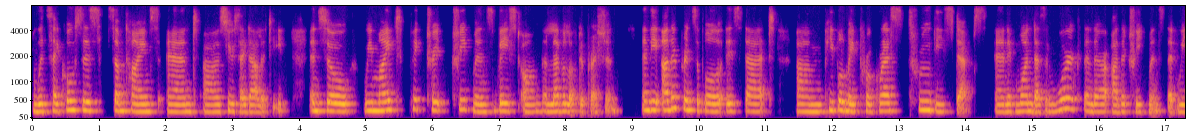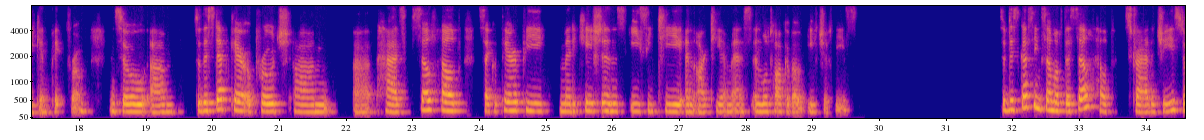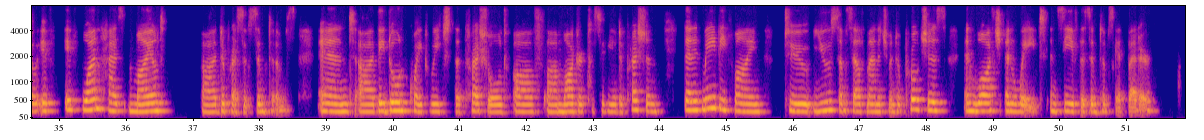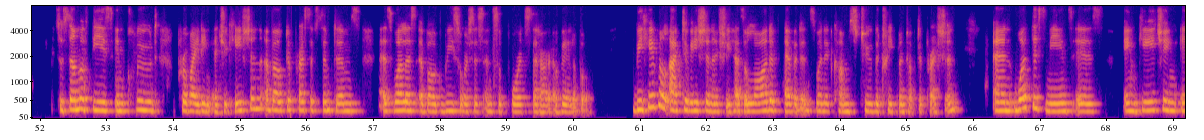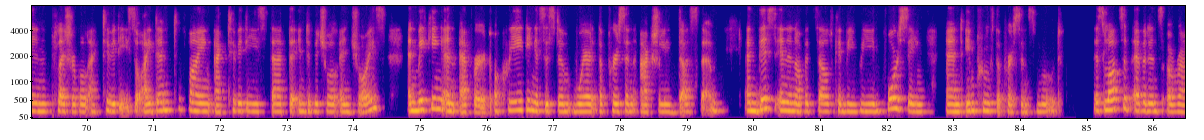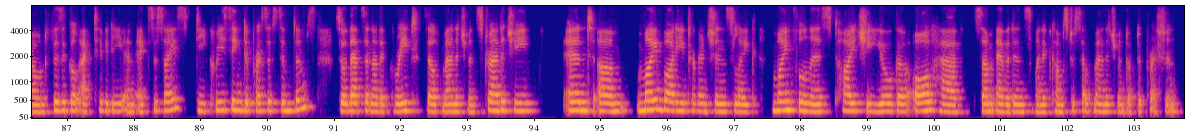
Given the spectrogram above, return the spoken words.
with psychosis sometimes and uh, suicidality. And so we might pick tra- treatments based on the level of depression. And the other principle is that um, people may progress through these steps. And if one doesn't work, then there are other treatments that we can pick from. And so, um, so the step care approach um, uh, has self-help, psychotherapy, medications, ECT, and RTMS. And we'll talk about each of these. So discussing some of the self-help strategies. So if, if one has mild uh, depressive symptoms and uh, they don't quite reach the threshold of uh, moderate to severe depression, then it may be fine to use some self-management approaches and watch and wait and see if the symptoms get better. So some of these include providing education about depressive symptoms, as well as about resources and supports that are available. Behavioral activation actually has a lot of evidence when it comes to the treatment of depression. And what this means is engaging in pleasurable activities. So identifying activities that the individual enjoys and making an effort or creating a system where the person actually does them. And this in and of itself can be reinforcing and improve the person's mood. There's lots of evidence around physical activity and exercise, decreasing depressive symptoms. So that's another great self-management strategy. And um, mind-body interventions like mindfulness, Tai Chi, yoga, all have some evidence when it comes to self-management of depression.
